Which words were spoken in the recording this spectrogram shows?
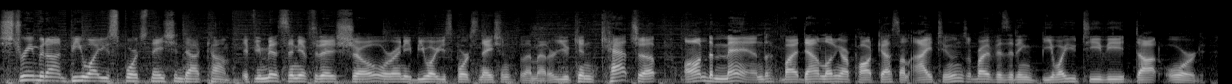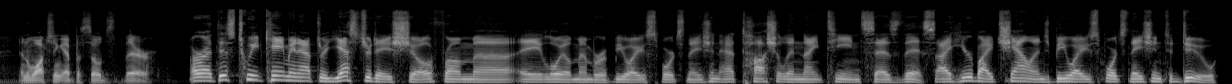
Stream it on BYUSportsNation.com. If you missed any of today's show or any BYU Sports Nation for that matter, you can catch up on demand by downloading our podcast on iTunes or by visiting BYUTV.org and watching episodes there. All right, this tweet came in after yesterday's show from uh, a loyal member of BYU Sports Nation at Toshalin19 says this I hereby challenge BYU Sports Nation to do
